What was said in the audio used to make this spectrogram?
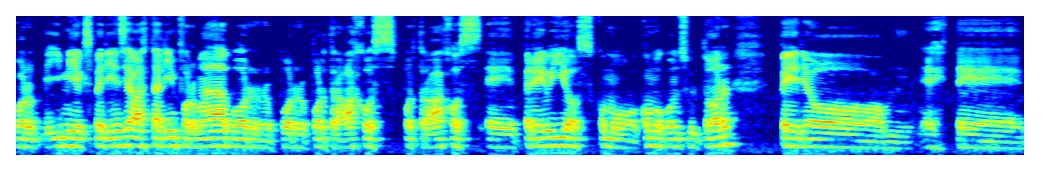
por, y mi experiencia va a estar informada por, por, trabajos, por trabajos previos como, como consultor, pero este,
